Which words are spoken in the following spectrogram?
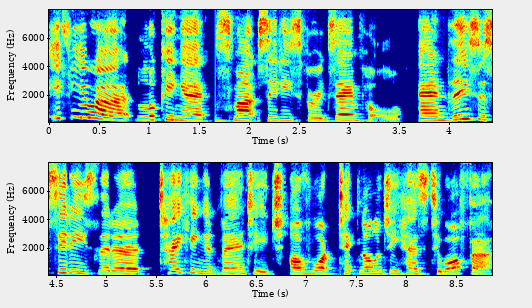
if you are looking at smart cities, for example, and these are cities that are taking advantage of what technology has to offer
